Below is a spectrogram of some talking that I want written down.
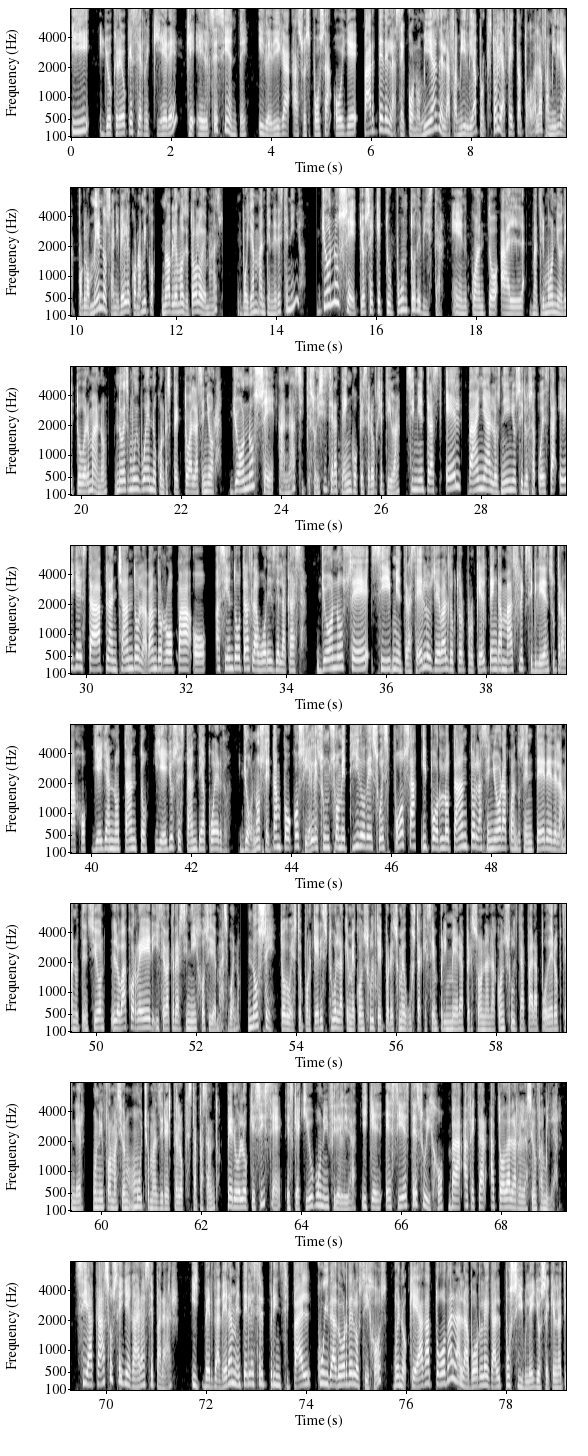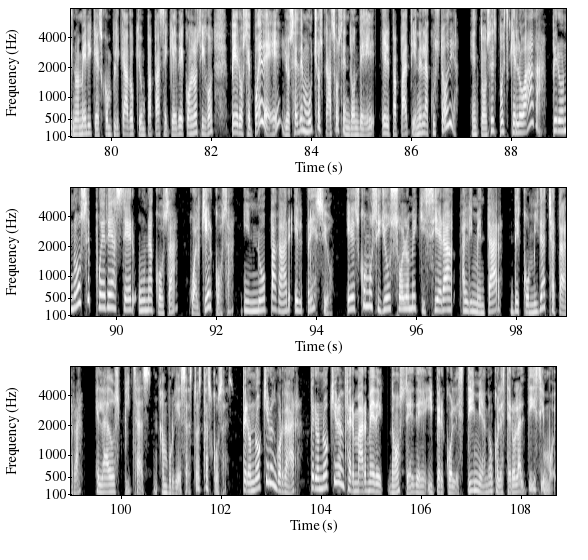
y yo creo que se requiere que él se siente y le diga a su esposa, oye, parte de las economías de la familia, porque esto le afecta a toda la familia, por lo menos a nivel económico, no hablemos de todo lo demás, voy a mantener este niño. Yo no sé, yo sé que tu punto de vista en cuanto al matrimonio de tu hermano no es muy bueno con respecto a la señora. Yo no sé, Ana, si te soy sincera, tengo que ser objetiva, si mientras él baña a los niños y los acuesta, ella está planchando, lavando ropa o haciendo otras labores de la casa. Yo no sé si mientras él los lleva al doctor porque él tenga más flexibilidad en su trabajo y ella no tanto y ellos están de acuerdo. Yo no sé tampoco si él es un sometido de su esposa y por lo tanto la señora cuando se entere de la manutención lo va a correr y se va a quedar sin hijos y demás. Bueno, no sé todo esto porque eres tú la que me consulta y por eso me gusta que sea en primera persona la consulta para poder obtener una información mucho más directa de lo que está pasando. Pero lo que sí sé es que aquí hubo una infidelidad y que si este es su hijo va a afectar a toda la relación familiar. Si acaso se llegara a separar, y verdaderamente él es el principal cuidador de los hijos, bueno, que haga toda la labor legal posible. Yo sé que en Latinoamérica es complicado que un papá se quede con los hijos, pero se puede, ¿eh? Yo sé de muchos casos en donde el papá tiene la custodia. Entonces, pues que lo haga. Pero no se puede hacer una cosa, cualquier cosa, y no pagar el precio. Es como si yo solo me quisiera alimentar de comida chatarra helados, pizzas, hamburguesas, todas estas cosas. Pero no quiero engordar, pero no quiero enfermarme de, no sé, de hipercolestimia, ¿no? Colesterol altísimo,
